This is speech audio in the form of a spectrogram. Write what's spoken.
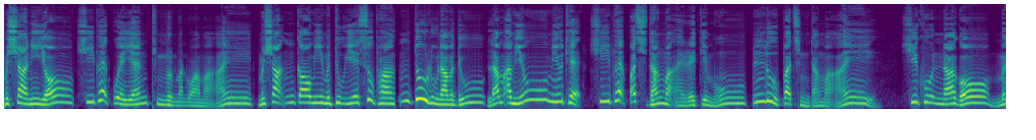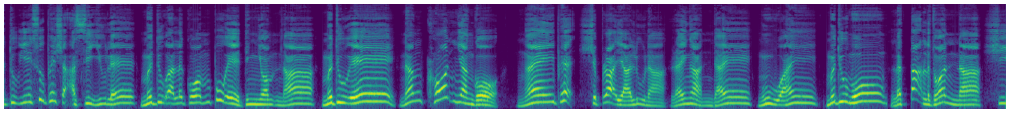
มชานียอชีเพะกวยยันทิงนุนมันวามาไอมชาอังกาวมีมาดูเยซูพังดูลูนามาดูลำอมิวมิวเทชีเพะปัชดังมาไอเรติมูลูปัชชิงดังมาไอ ชีคุณนาโกมาดูเยซูเพชาอสิอยู่เลมาดูอะละโกมปูเอ งเอนังครอนยังโกไงเพะชิประยาลูนาไรงานไดงูไวมาดูมงละตะละดวนนาชี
